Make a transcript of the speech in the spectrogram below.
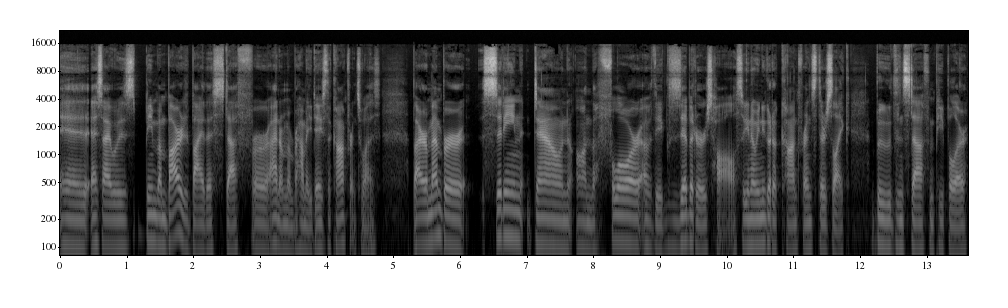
uh, as I was being bombarded by this stuff for I don't remember how many days the conference was, but I remember sitting down on the floor of the exhibitors hall. So, you know, when you go to a conference, there's like booths and stuff, and people are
